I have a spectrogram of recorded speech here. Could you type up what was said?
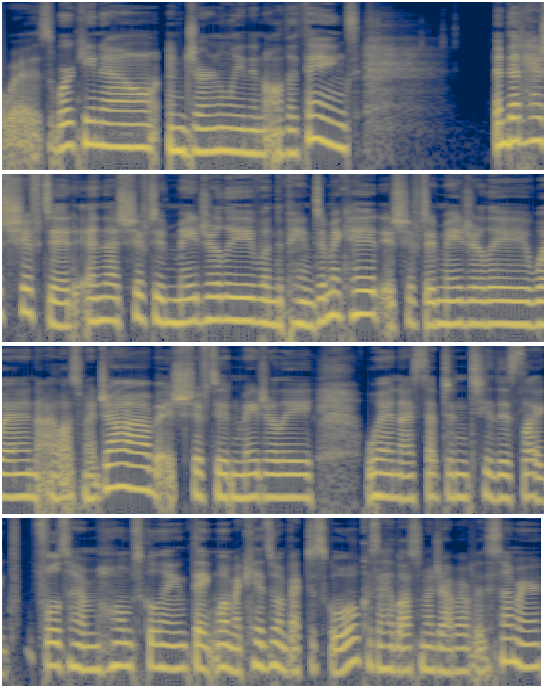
was working out and journaling and all the things. And that has shifted. And that shifted majorly when the pandemic hit. It shifted majorly when I lost my job. It shifted majorly when I stepped into this like full time homeschooling thing when my kids went back to school because I had lost my job over the summer.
